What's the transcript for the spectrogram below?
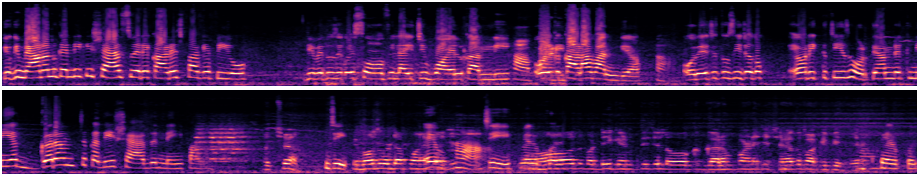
ਕਿਉਂਕਿ ਮੈਂ ਉਹਨਾਂ ਨੂੰ ਕਹਿੰਦੀ ਕਿ ਸ਼ਾਇਦ ਸਵੇਰੇ ਕਾੜੇ 'ਚ ਪਾ ਕੇ ਪੀਓ ਜਿਵੇਂ ਤੁਸੀਂ ਕੋਈ ਸੌਂਫ ਇਲਾਇਚੀ ਬੋਇਲ ਕਰ ਲਈ ਉਹ ਇੱਕ। ਕਾੜਾ ਬਣ ਗਿਆ। ਉਹਦੇ 'ਚ ਤੁਸੀਂ ਜਦੋਂ ਔਰ ਇੱਕ ਚੀਜ਼ ਹੋਰ ਧਿਆਨ ਰੱਖਣੀ ਹੈ ਗਰਮ 'ਚ ਕਦੀ ਸ਼ਾਇਦ ਨਹੀਂ ਪਾਣਾ ਅੱਛਾ। ਜੀ। ਇਹ ਬਹੁਤ ਵੱਡਾ ਪੁਆਇੰਟ ਹੈ ਇਹ ਜੀ। ਹਾਂ। ਜੀ ਬਿਲਕੁਲ। ਬਹੁਤ ਵੱਡੀ ਗਿਣਤੀ 'ਚ ਲੋਕ ਗਰਮ ਪਾਣੀ 'ਚ ਸ਼ਹਿਦ ਪਾ ਕੇ ਪੀਂਦੇ ਨੇ। ਬਿਲਕੁਲ।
